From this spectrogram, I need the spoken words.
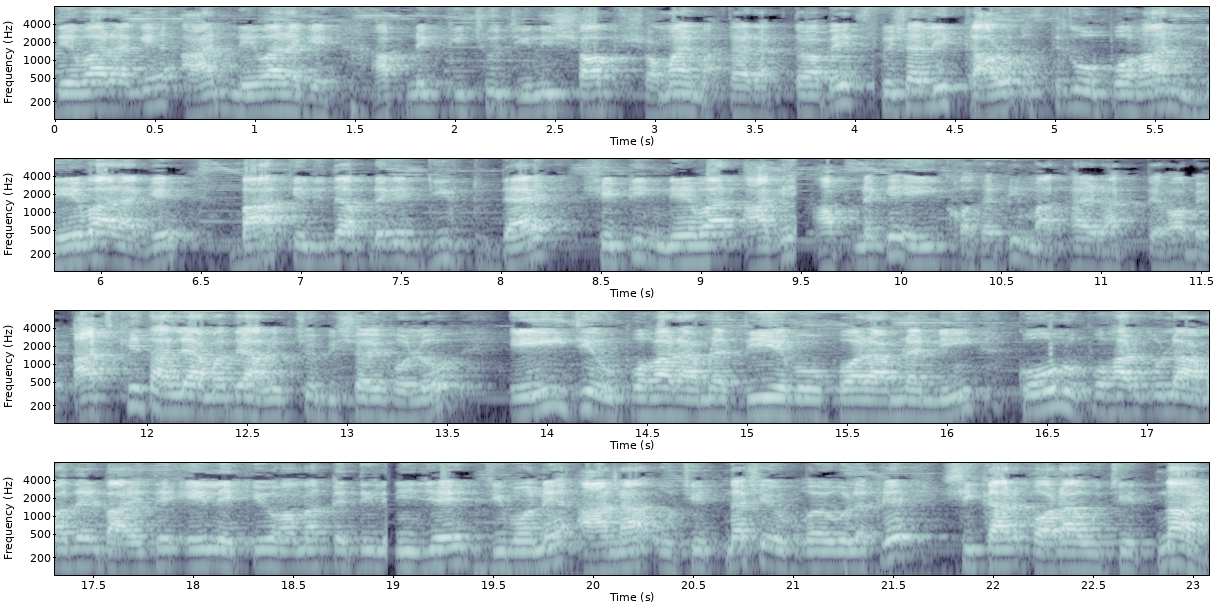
দেওয়ার আগে আর নেওয়ার আগে আপনি কিছু জিনিস সব সময় মাথায় রাখতে হবে স্পেশালি কারও কাছ থেকে উপহার নেওয়ার আগে বা কেউ যদি আপনাকে গিফট দেয়, সেটি নেওয়ার আগে আপনাকে এই কথাটি মাথায় রাখতে হবে। আজকে তাহলে আমাদের আলোচ্য বিষয় হলো, এই যে উপহার আমরা দিই এবং উপহার আমরা নিই, কোন উপহারগুলো আমাদের বাড়িতে এলে কেউ আমাকে দিলে নিজের জীবনে আনা উচিত না, সেই উপহারগুলোকে স্বীকার করা উচিত নয়।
